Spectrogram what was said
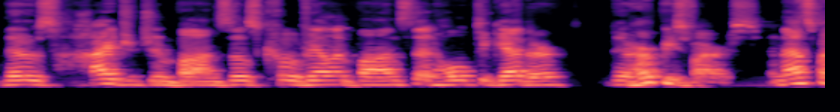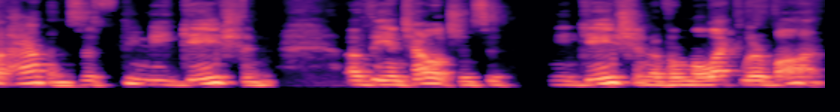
those hydrogen bonds, those covalent bonds that hold together the herpes virus. And that's what happens. It's the negation of the intelligence, the negation of a molecular bond.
